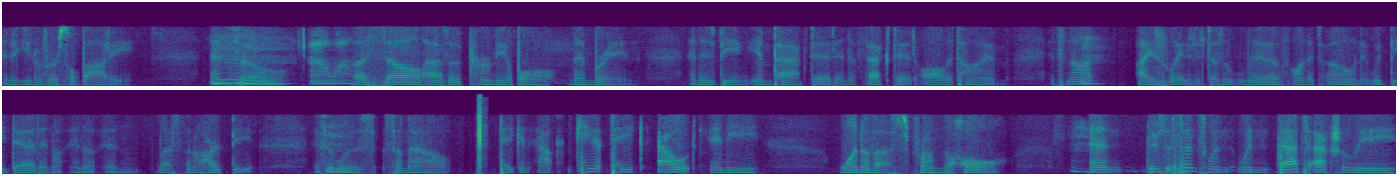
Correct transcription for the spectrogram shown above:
in a universal body. And Mm. so oh wow, a cell has a permeable membrane and is being impacted and affected all the time. It's not Mhm. isolated. It doesn't live on its own. It would be dead in a, in a, in less than a heartbeat if it Mhm. was somehow taken out. You can't take out any one of us from the whole. Mhm. And there's a sense when when that's actually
